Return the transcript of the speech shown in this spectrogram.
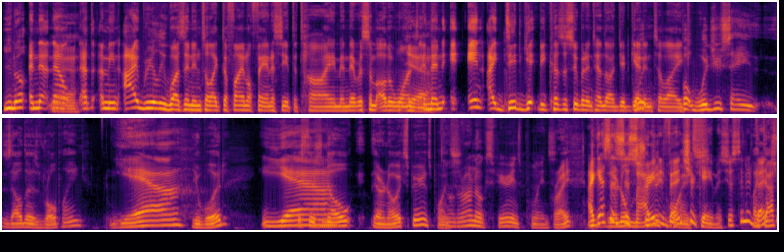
you know. And that, now, Yeah. at, I mean, I really wasn't into like the Final Fantasy at the time, and there were some other ones. Yeah. And then, and I did get because of Super Nintendo, I did get Would- into like, But would you say Zelda is role playing? yeah, You would. Yeah. There's no, there are no experience No, points, there are no experience points, right? I guess There it's no just straight adventure points. game. It's just an adventure. Like that's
